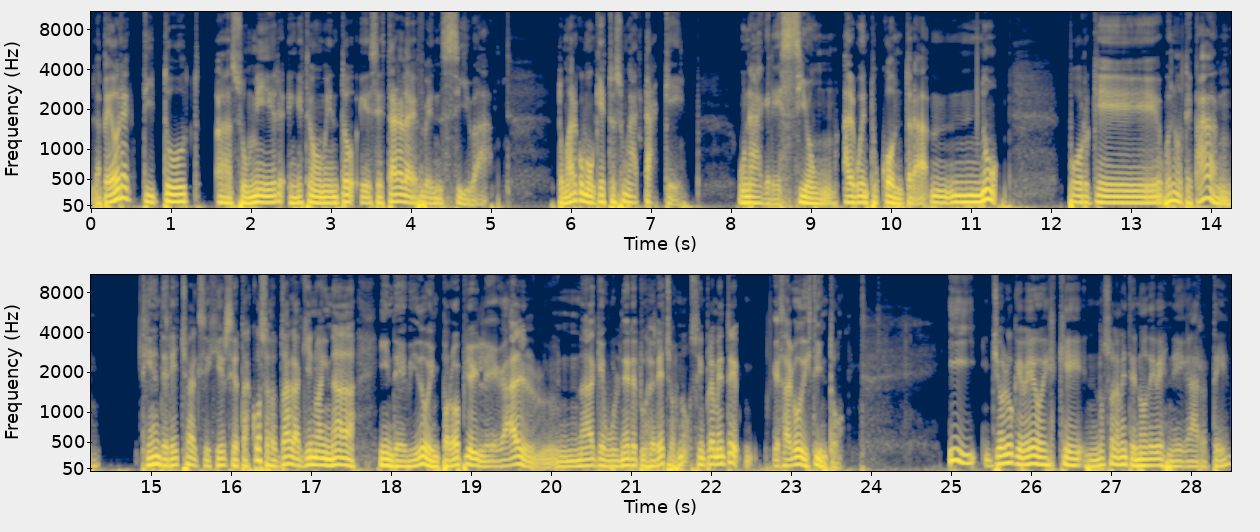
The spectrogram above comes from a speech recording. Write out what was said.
La peor actitud a asumir en este momento es estar a la defensiva. Tomar como que esto es un ataque una agresión, algo en tu contra. Mm, no, porque, bueno, te pagan. Tienen derecho a exigir ciertas cosas. Total, aquí no hay nada indebido, impropio, ilegal, nada que vulnere tus derechos. No, simplemente es algo distinto. Y yo lo que veo es que no solamente no debes negarte,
